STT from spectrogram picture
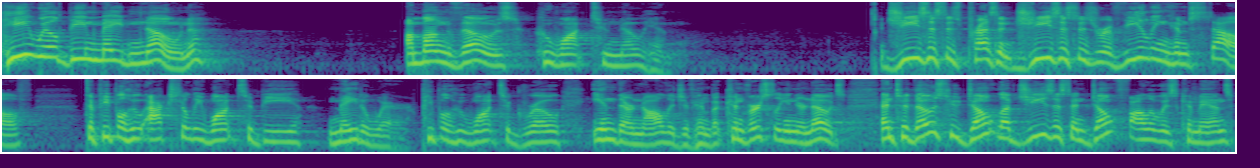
He will be made known among those who want to know him. Jesus is present. Jesus is revealing himself to people who actually want to be made aware people who want to grow in their knowledge of him. But conversely, in your notes, and to those who don't love Jesus and don't follow his commands,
